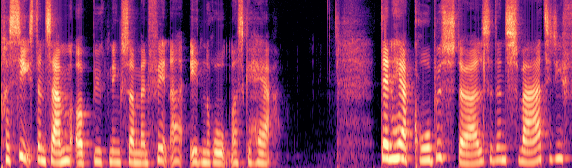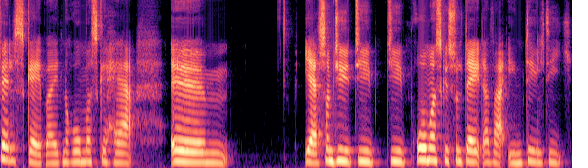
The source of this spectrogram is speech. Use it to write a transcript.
præcis den samme opbygning, som man finder i den romerske hær. Den her gruppes størrelse, den svarer til de fællesskaber i den romerske hær, øh, ja, som de, de, de romerske soldater var inddelt i.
